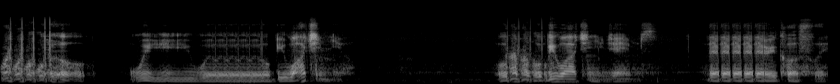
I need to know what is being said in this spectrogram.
We'll, we will be watching you. We'll, we'll be watching you, James. Very, very, very closely.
